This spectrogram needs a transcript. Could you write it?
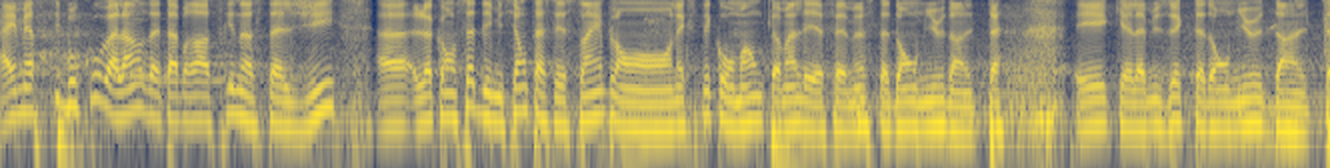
Hey, merci beaucoup, Valence, d'être à Brasserie Nostalgie. Euh, le concept de l'émission est assez simple. On, on explique au monde comment les FME, c'était donc mieux dans le temps et que la musique était donc mieux dans le temps.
